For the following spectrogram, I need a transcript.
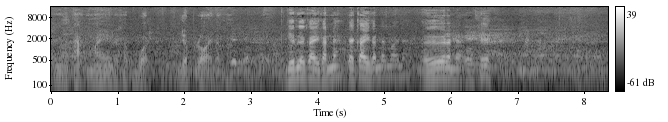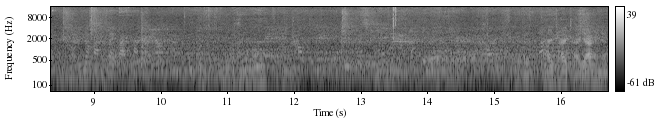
อันนี้พระใหม่นะครับ บวชเรียบร้อยแล้วครับ ยืนใกล้ๆกันนะใกล้ๆกันจักหน่อยนะเออนั่นแหละโอเคอ๋อใช่ใช่ฉายาให้เนี่ย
